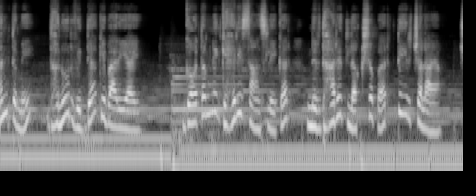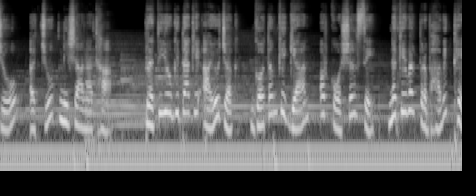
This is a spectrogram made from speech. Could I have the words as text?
अंत में धनुर्विद्या की बारी आई। गौतम ने गहरी सांस लेकर निर्धारित लक्ष्य पर तीर चलाया, जो अचूक निशाना था। प्रतियोगिता के आयोजक गौतम के ज्ञान और कौशल से न केवल प्रभावित थे,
